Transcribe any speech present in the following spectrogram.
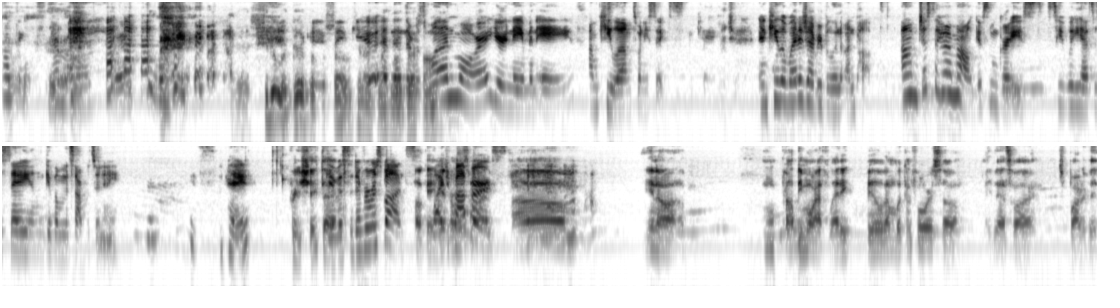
I You think. look- Never yeah. mind. Yeah, she do look good, but for sure. She you. like, like And then there was on. one more. Your name and age. I'm Keela. I'm 26. And Keela, why did you have your balloon unpopped? Um, just to hear him out, give some grace, see what he has to say, and give him his opportunity. Okay. Appreciate that. Give us a different response. Okay, Why'd different you pop response. Um, you know, probably more athletic build I'm looking for, so maybe that's why it's part of it.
